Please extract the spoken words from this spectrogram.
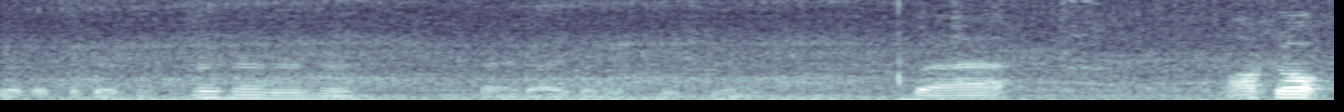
Ach Gott, ich hab was vergessen. Ja, da ist ja nicht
